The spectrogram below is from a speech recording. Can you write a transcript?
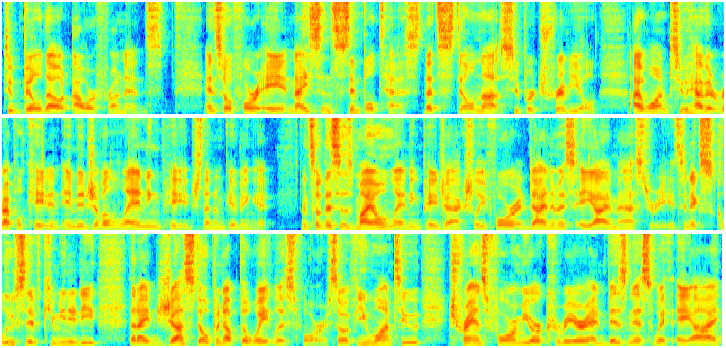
to build out out our front ends. And so for a nice and simple test that's still not super trivial, I want to have it replicate an image of a landing page that I'm giving it. And so this is my own landing page actually for Dynamous AI Mastery. It's an exclusive community that I just opened up the waitlist for. So if you want to transform your career and business with AI,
